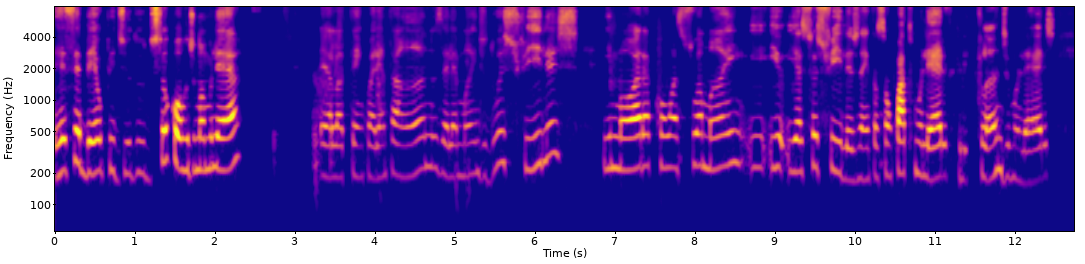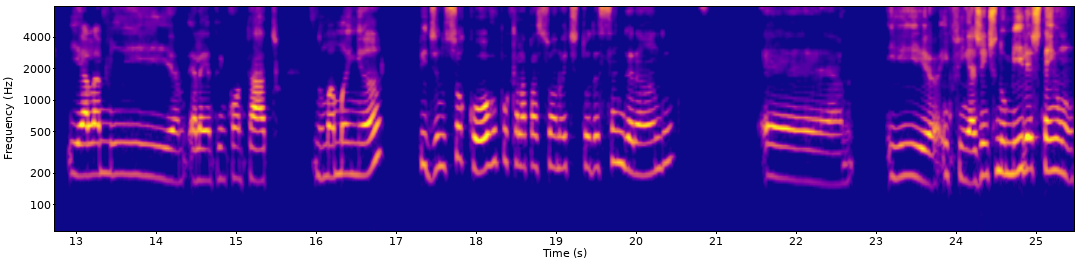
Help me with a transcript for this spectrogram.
receber o pedido de socorro de uma mulher. Ela tem 40 anos, ela é mãe de duas filhas e mora com a sua mãe e, e, e as suas filhas, né? Então são quatro mulheres, aquele clã de mulheres, e ela me, ela entra em contato numa manhã pedindo socorro porque ela passou a noite toda sangrando. É, e, enfim, a gente no Milhas tem um,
